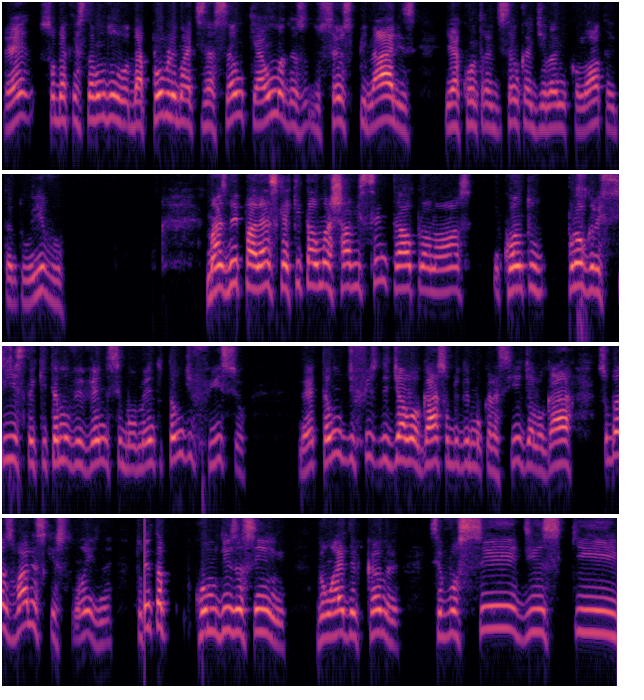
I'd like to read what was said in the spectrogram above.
né, sobre a questão do, da problematização, que é uma das, dos seus pilares e a contradição que a Dilane coloca, e tanto o Ivo. Mas me parece que aqui está uma chave central para nós, enquanto progressista, que estamos vivendo esse momento tão difícil, né, tão difícil de dialogar sobre democracia, dialogar sobre as várias questões. Né? Tu tenta, como diz assim, Dom Eder Câmara, se você diz que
